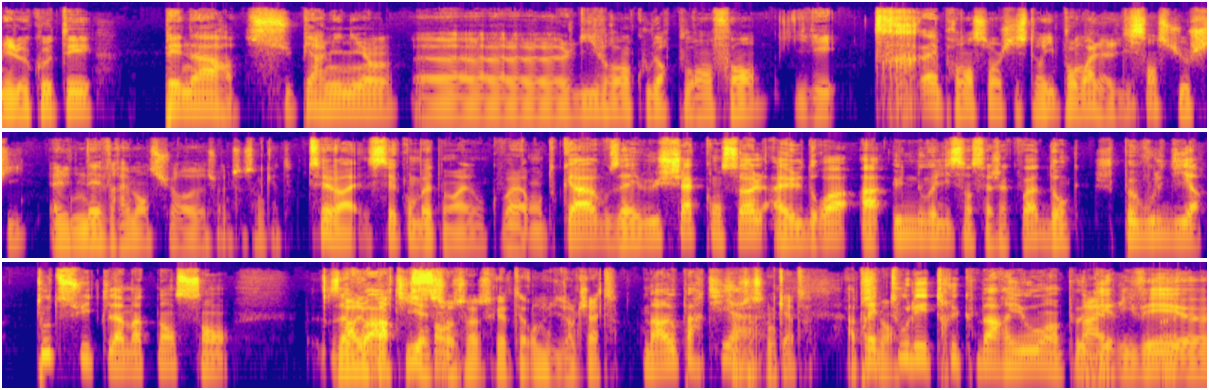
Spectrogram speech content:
mais le côté peinard, super mignon, euh, livre en couleur pour enfants, il est très prononcé dans Yoshi Story. Pour moi, la licence Yoshi, elle naît vraiment sur, euh, sur M64. C'est vrai, c'est complètement vrai. Donc voilà, en tout cas, vous avez vu, chaque console a eu le droit à une nouvelle licence à chaque fois. Donc je peux vous le dire tout de suite là maintenant sans Mario Party, sans- sur 64, on nous dit dans le chat. Mario Party. A- 64. Après tous les trucs Mario un peu Ouais, dérivés, ouais. euh,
